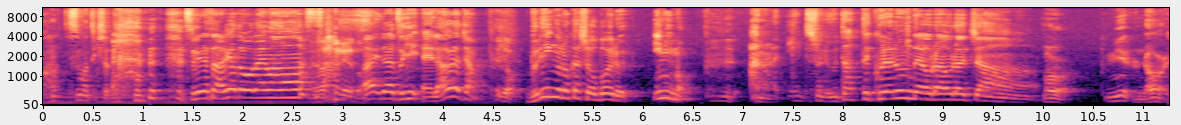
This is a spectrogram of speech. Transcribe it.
あ詰まってきちゃった。すみれさんありがとうございます。ありがとうはいでは次、えーラウラちゃん、ブリングの歌詞を覚える意味も。あのね一緒に歌ってくれるんだよラウラちゃん。見える？ラウラ。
